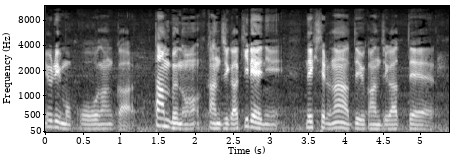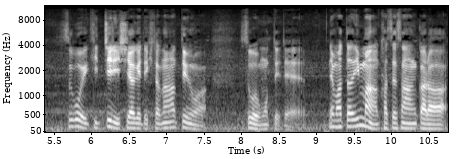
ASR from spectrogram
よりもこうなんか、端部の感じが綺麗にできてるなっていう感じがあって、すごいきっちり仕上げてきたなっていうのはすごい思っていて。でまた今、加瀬さんから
